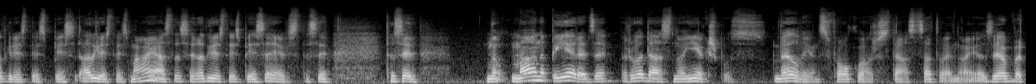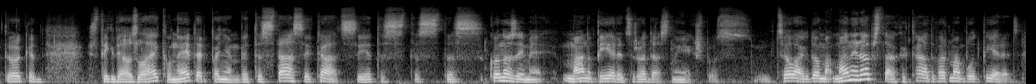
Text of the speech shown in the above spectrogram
atgriezties, pie, atgriezties mājās, tas ir atgriezties pie sevis. Tas ir, tas ir Nu, mana pieredze radās no iekšpuses. Vēl viens folkloras stāsts, atvainojos ja, par to, ka es tik daudz laika un ēteru paņemu, bet tas stāsts ir kāds. Ja, tas, tas, tas, ko nozīmē mana pieredze radās no iekšpuses? Cilvēki domā, man ir apstākļi, kāda var man būt pieredze.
